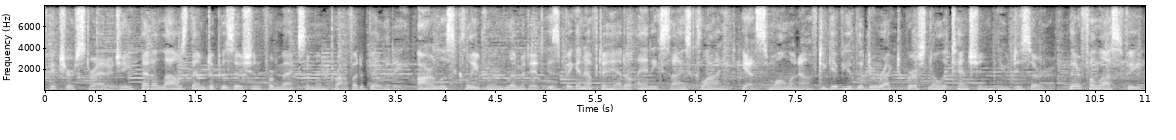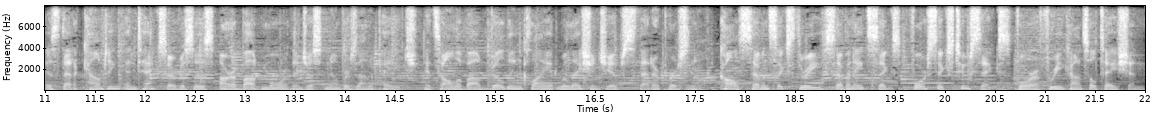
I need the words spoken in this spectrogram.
picture strategy that allows them to position for maximum profitability. Arliss Cleveland Limited is big enough to handle any size client, yet small enough to give you the direct personal attention you deserve. Their philosophy is that accounting and tax services are about more than just numbers on a page. It's all about building client relationships that are personal. Call 763 786 46 626 for a free consultation.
